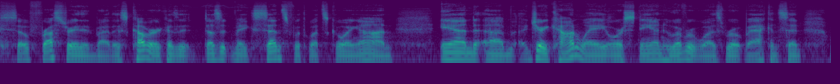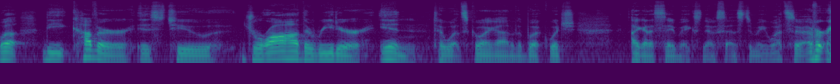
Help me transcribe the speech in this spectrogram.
so frustrated by this cover because it doesn't make sense with what's going on. And um, Gerry Conway or Stan, whoever it was, wrote back and said, well, the cover is to draw the reader in to what's going on in the book, which I gotta say makes no sense to me whatsoever.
